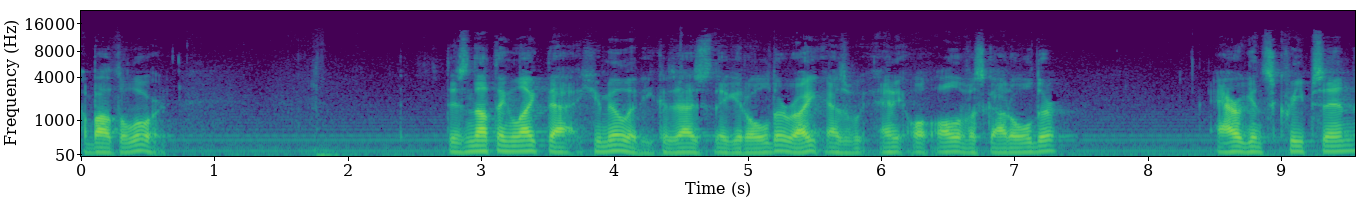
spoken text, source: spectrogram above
about the Lord. There's nothing like that humility because as they get older, right? As we, any, all of us got older, arrogance creeps in.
